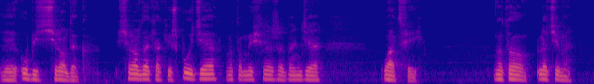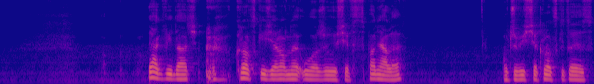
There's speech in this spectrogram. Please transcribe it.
y, ubić środek. Środek jak już pójdzie, no to myślę, że będzie łatwiej. No to lecimy. Jak widać, klocki zielone ułożyły się wspaniale. Oczywiście klocki to jest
